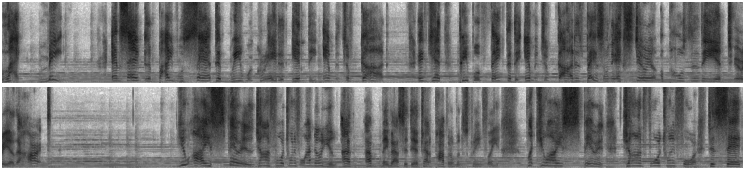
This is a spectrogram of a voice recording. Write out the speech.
like me and said the Bible said that we were created in the image of God. And yet people think that the image of God is based on the exterior opposed to the interior, the heart. You are a spirit. John 4, 24. I know you. I, I maybe I'll sit there and try to pop it on the screen for you. But you are a spirit. John 4, 24 just said,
